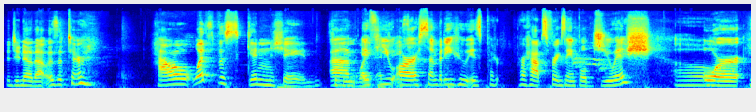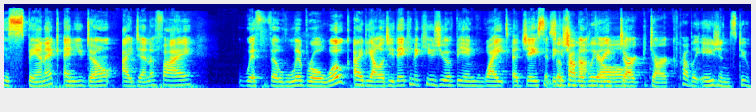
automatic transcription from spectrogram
Did you know that was a term? How? What's the skin shade? to be Um, white if you are somebody who is per- perhaps, for example, Jewish Oh. or Hispanic, and you don't identify with the liberal woke ideology, they can accuse you of being white adjacent So because you're not very all- dark, dark. probably Asians too.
